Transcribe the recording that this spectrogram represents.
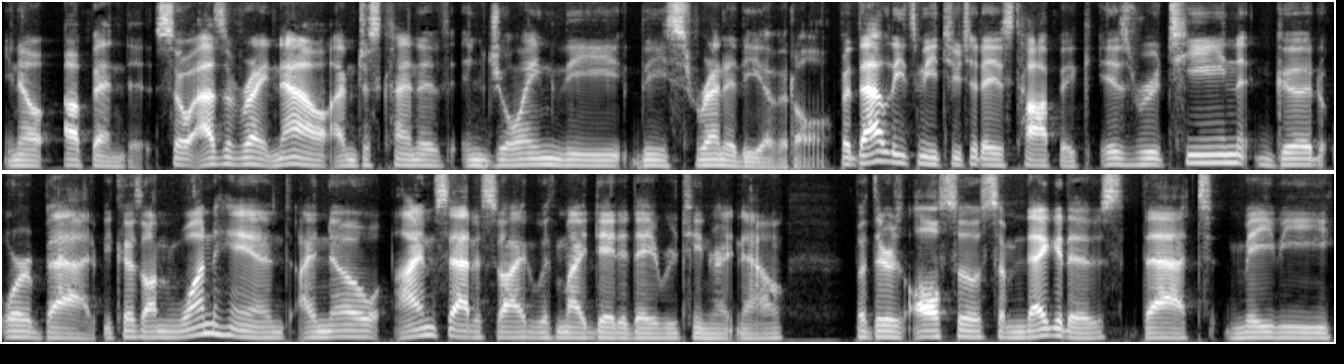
you know upend it. So as of right now i'm just kind of enjoying the the serenity of it all. But that leads me to today's topic is routine good or bad? Because on one hand i know i'm satisfied with my day-to-day routine right now but there's also some negatives that maybe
